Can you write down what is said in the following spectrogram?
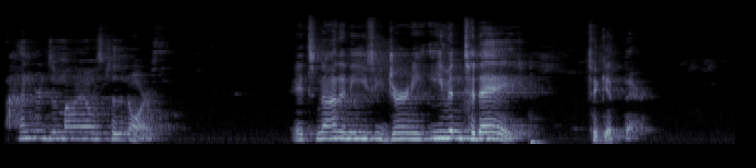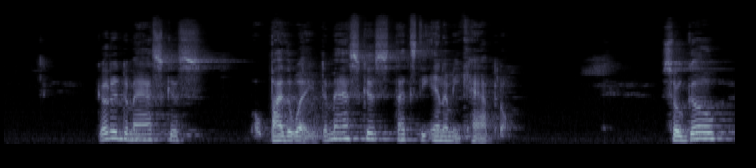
hundreds of miles to the north. It's not an easy journey, even today, to get there. Go to Damascus. Oh, by the way, Damascus, that's the enemy capital. So go,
